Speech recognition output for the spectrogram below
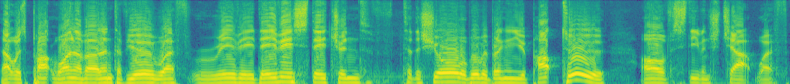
That was part one of our interview with Ravy Davies. Stay tuned to the show. We'll be bringing you part two of Stephen's chat with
